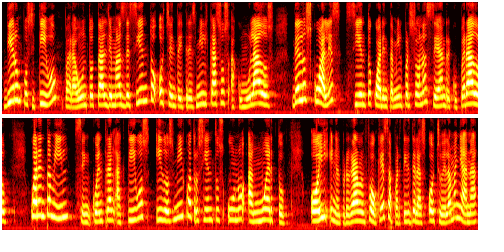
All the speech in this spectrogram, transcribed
dieron positivo para un total de más de 183 mil casos acumulados, de los cuales 140 mil personas se han recuperado, 40 mil se encuentran activos y 2.401 han muerto. Hoy, en el programa Enfoques, a partir de las 8 de la mañana,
